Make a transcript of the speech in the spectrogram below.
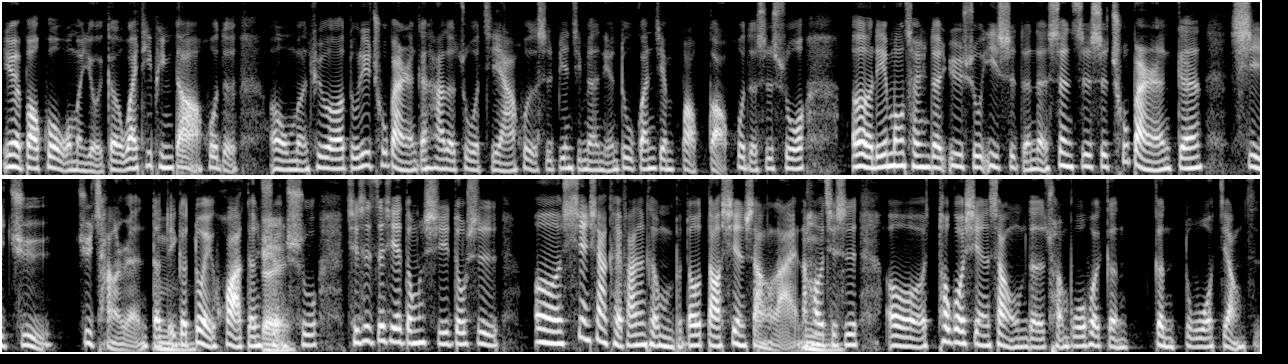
因为包括我们有一个 YT 频道，或者呃，我们去说独立出版人跟他的作家，或者是编辑们的年度关键报告，或者是说呃联盟成员的预书意识等等，甚至是出版人跟戏剧。剧场人的一个对话跟选书，嗯、其实这些东西都是呃线下可以发生，可能我们都到线上来，然后其实呃透过线上，我们的传播会更更多这样子。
